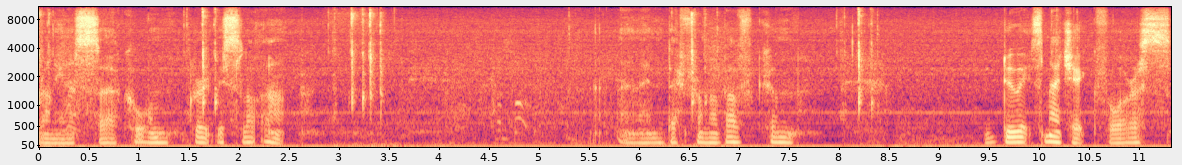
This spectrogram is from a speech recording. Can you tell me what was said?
run in a circle and group this lot up. And then Death from Above can do its magic for us.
